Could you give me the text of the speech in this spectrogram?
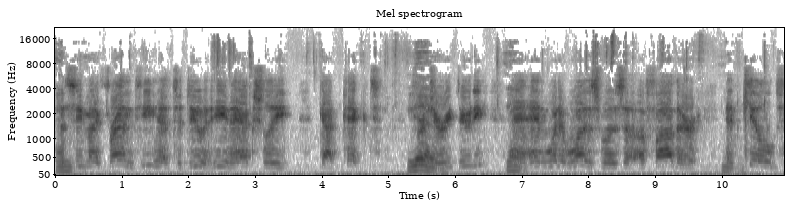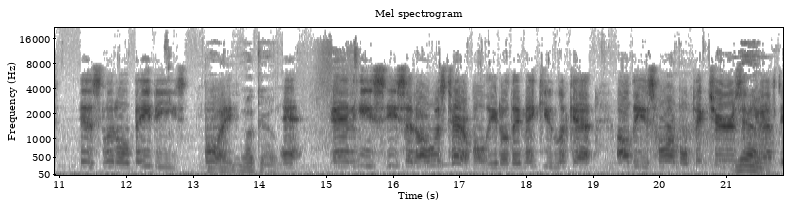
And see, my friend, he had to do it. He actually got picked yeah. for jury duty. Yeah. And, and what it was was a, a father had Mm. killed his little baby boy. Okay. And, and he's, he said, oh, it was terrible. You know, they make you look at all these horrible pictures and you have to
